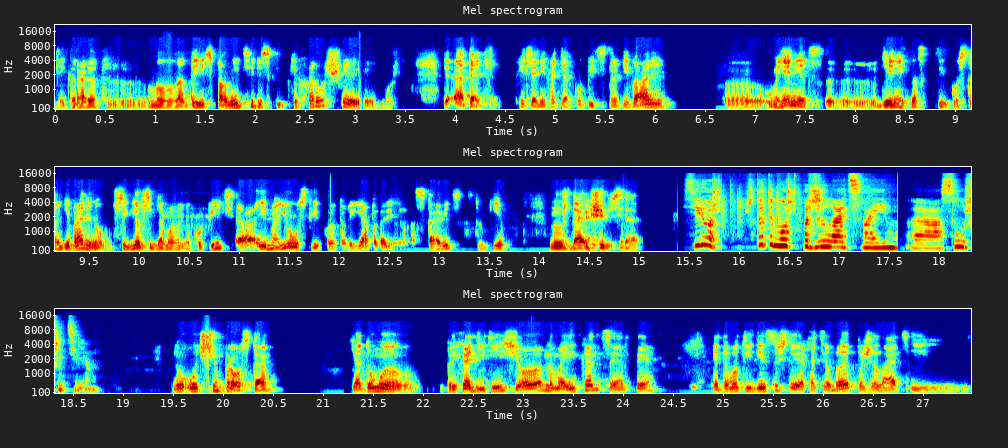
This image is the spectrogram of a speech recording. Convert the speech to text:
играют э, молодые исполнители, скрипки хорошие. Может. Опять же, если они хотят купить Страдивари, э, у меня нет э, денег на скрипку Страдивари, но ее всегда можно купить, а и мою скрипку, которую я подарил, оставить другим нуждающимся. Сереж, что ты можешь пожелать своим э, слушателям? Ну, очень просто. Я думаю, приходите еще на мои концерты. Это вот единственное, что я хотел бы пожелать и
